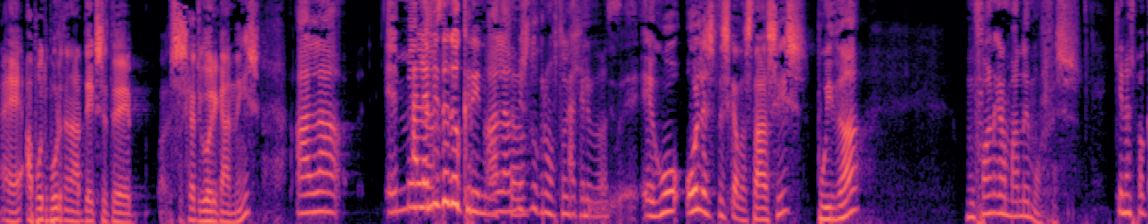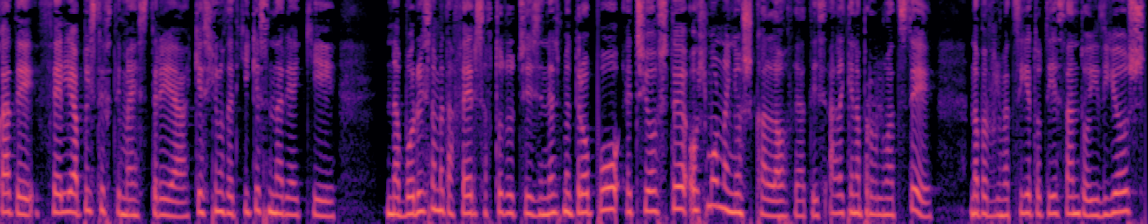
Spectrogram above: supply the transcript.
ε, από ό,τι μπορείτε να αντέξετε, σας κατηγορεί κανείς. Αλλά. Εμένα... Αλλά εμείς δεν το κρίνουμε Αλλά αυτό. εμείς δεν το κρίνουμε αυτό. Ακριβώς. Εγώ όλες αυτές τις καταστάσεις που είδα μου φάνηκαν πανέμορφες. Και να σου πω κάτι, θέλει απίστευτη μαεστρία και σκηνοθετική και σεναριακή να μπορείς να μεταφέρεις αυτό το cheesiness με τρόπο έτσι ώστε όχι μόνο να νιώσεις καλά ο θεατής, αλλά και να προβληματιστεί. Να προβληματιστεί για το τι αισθάνεται ο ίδιος,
